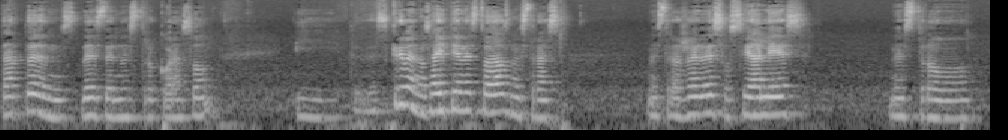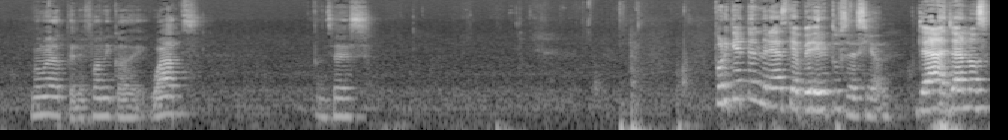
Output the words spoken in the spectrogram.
darte desde nuestro corazón. Y pues, escríbenos, ahí tienes todas nuestras, nuestras redes sociales, nuestro número telefónico de WhatsApp. Entonces... ¿Por qué tendrías que pedir tu sesión? Ya, ya nos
